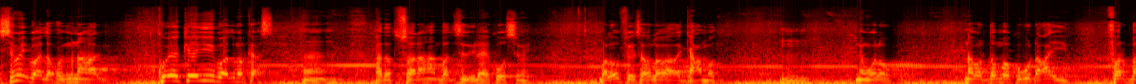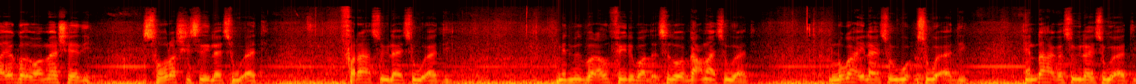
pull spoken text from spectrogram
سمي بعد xubnaha ku ekeeyay baad markaas hada tusaalahan baad sida ilaahay ku simay bal u fiirsa labada gacmood nin walow nabar dambo kugu dhacay farba yagooda waa meesheedii soolashi sida ilaahay sugu aadi faraha sida ilaahay sugu aadi mid mid bal u fiiri baad sida gacmaha sugu aadi lugaha ilaahay sugu aadi indhaha sida ilaahay sugu aadi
